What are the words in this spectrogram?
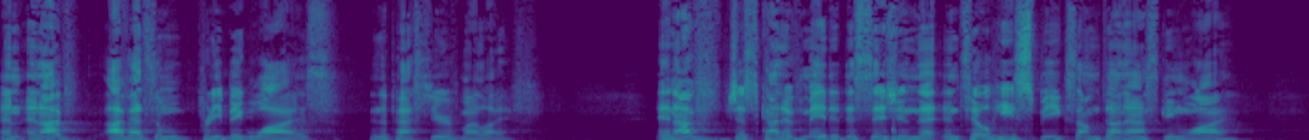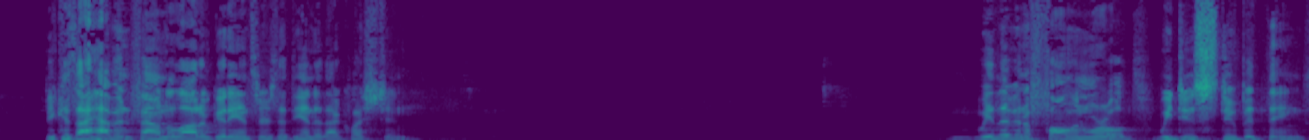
And, and I've, I've had some pretty big whys in the past year of my life. And I've just kind of made a decision that until he speaks, I'm done asking why, because I haven't found a lot of good answers at the end of that question. We live in a fallen world, we do stupid things.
